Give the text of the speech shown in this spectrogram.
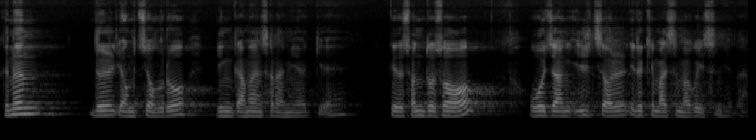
그는 늘 영적으로 민감한 사람이었기에 그래서 전도서 5장 1절 이렇게 말씀하고 있습니다.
